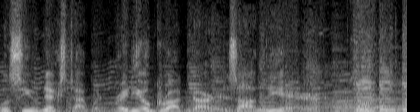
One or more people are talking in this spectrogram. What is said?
We'll see you next time when Radio Grognard is on the air.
